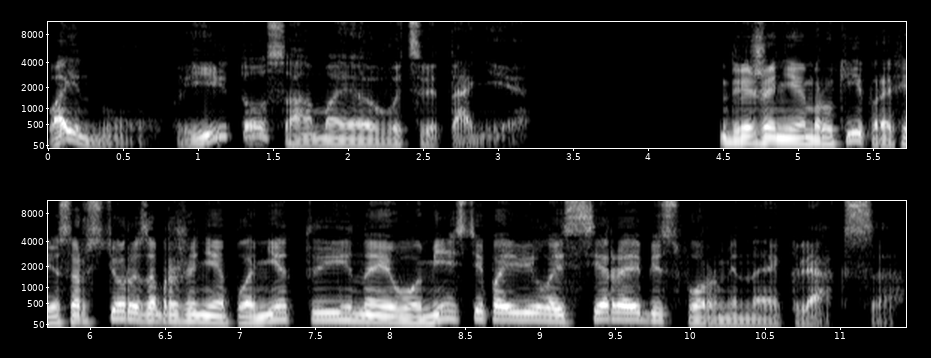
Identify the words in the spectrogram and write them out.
войну и то самое выцветание. Движением руки профессор стер изображение планеты, и на его месте появилась серая бесформенная клякса.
